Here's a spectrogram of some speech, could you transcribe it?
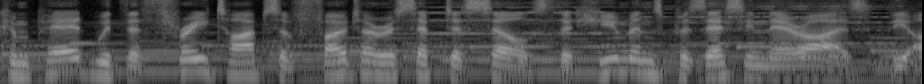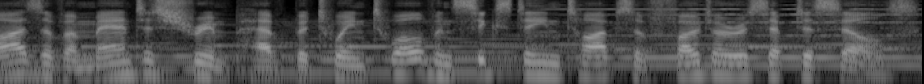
Compared with the three types of photoreceptor cells that humans possess in their eyes, the eyes of a mantis shrimp have between 12 and 16 types of photoreceptor cells.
